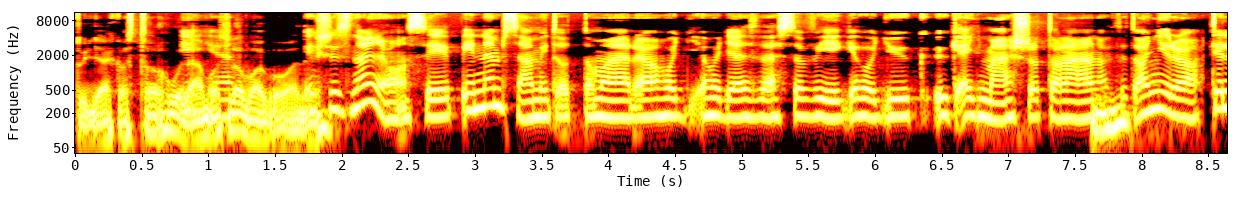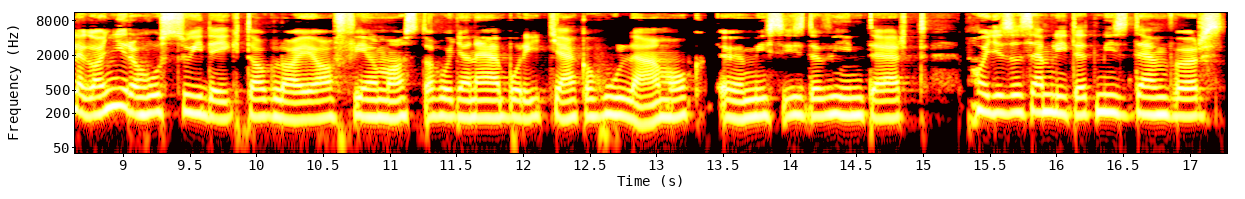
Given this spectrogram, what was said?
tudják azt a hullámot Igen. lovagolni. És ez nagyon szép. Én nem számítottam arra, hogy, hogy ez lesz a vége, hogy ők, ők egymásra találnak. Mm-hmm. Tehát annyira, tényleg annyira hosszú ideig taglalja a film azt, ahogyan elborítják a hullámok Mrs. De Wintert, hogy ez az említett Miss Danvers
